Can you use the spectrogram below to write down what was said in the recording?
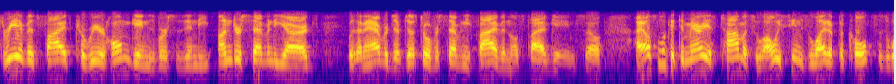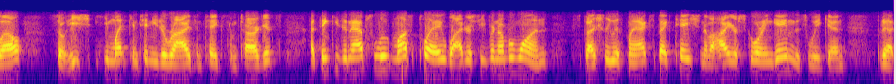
three of his five career home games versus Indy under 70 yards with an average of just over 75 in those five games. So I also look at Demaryius Thomas, who always seems to light up the Colts as well. So he sh- he might continue to rise and take some targets. I think he's an absolute must-play wide receiver number one, especially with my expectation of a higher scoring game this weekend. But a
